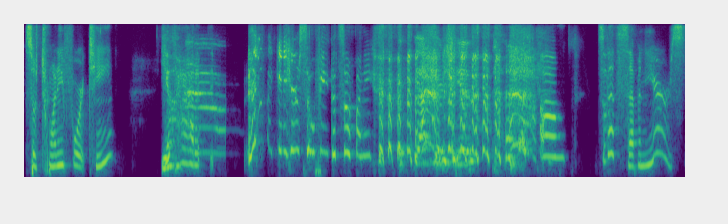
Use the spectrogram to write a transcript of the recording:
so 2014, Yeah. you've had it. I can hear Sophie. That's so funny. Yeah, here she is. um, so that's seven years.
